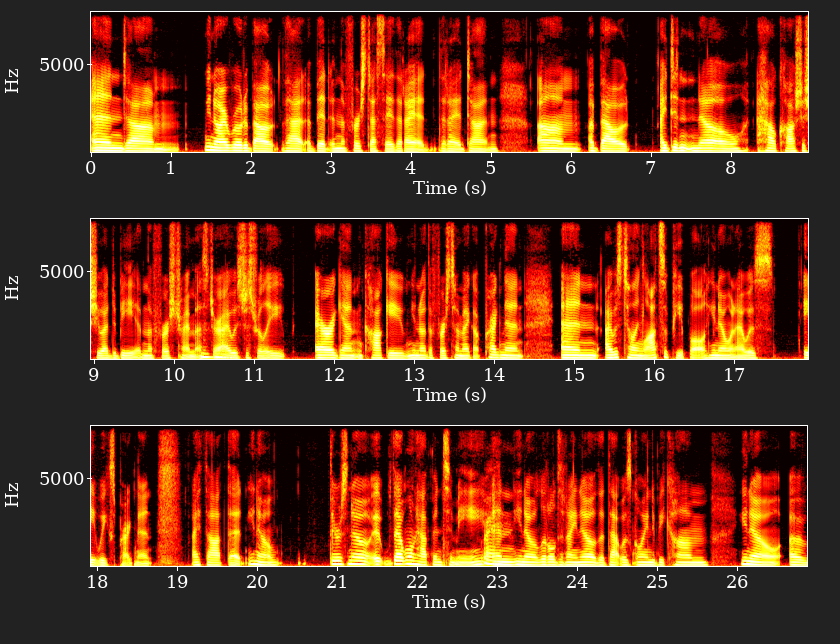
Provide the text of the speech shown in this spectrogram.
And um, you know, I wrote about that a bit in the first essay that I had that I had done um, about. I didn't know how cautious you had to be in the first trimester. I was just really arrogant and cocky, you know, the first time I got pregnant. And I was telling lots of people, you know, when I was eight weeks pregnant, I thought that, you know, there's no, it, that won't happen to me. Right. And, you know, little did I know that that was going to become, you know, a,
